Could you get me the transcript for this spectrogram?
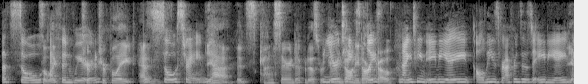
That's so, So like effing weird. triple eight, and That's so strange. yeah, it's kind of serendipitous. We're year giving Donnie Darko. 1988 all these references to 88 being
